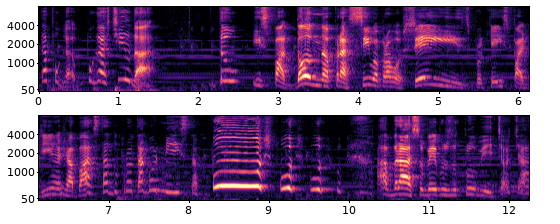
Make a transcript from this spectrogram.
Dá pro, pro gastinho dá. Então, espadona pra cima pra vocês, porque espadinha já basta do protagonista. Puxa, puxa, puxa. Abraço, membros do clube. Tchau, tchau.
